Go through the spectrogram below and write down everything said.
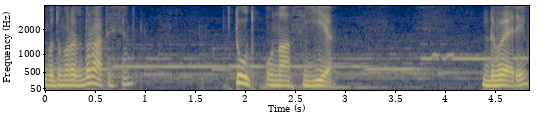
Будемо розбиратися. Тут у нас є двері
